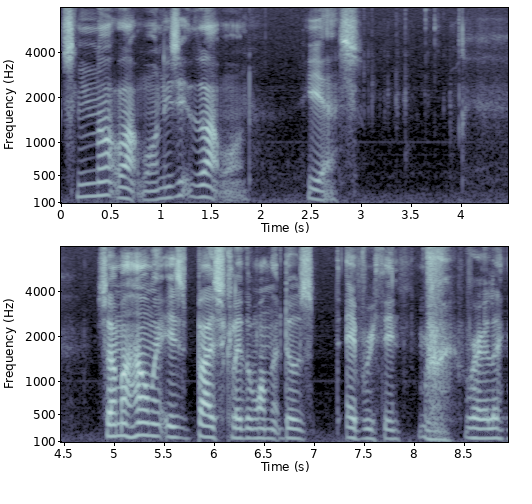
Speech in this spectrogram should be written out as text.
It's not that one, is it that one? Yes. So my helmet is basically the one that does everything, really.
